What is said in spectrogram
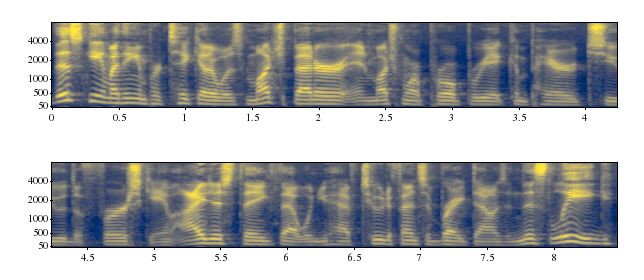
this game I think in particular was much better and much more appropriate compared to the first game. I just think that when you have two defensive breakdowns in this league,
